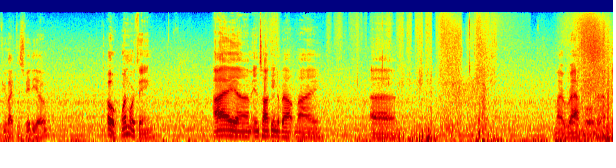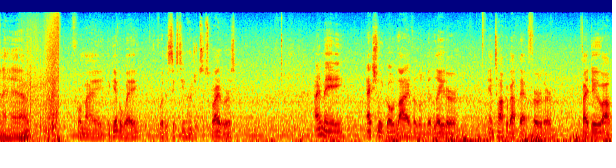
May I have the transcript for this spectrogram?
if you like this video, oh, one more thing. I, um, in talking about my uh, my raffle that I'm gonna have for my the giveaway for the 1600 subscribers. I may actually go live a little bit later and talk about that further. If I do, I'll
